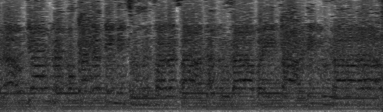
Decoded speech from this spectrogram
యువన వ్యాంధ్రకు ప్రగతిని చూపర సాధకుడా వైతాళికుడా ప్రతి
